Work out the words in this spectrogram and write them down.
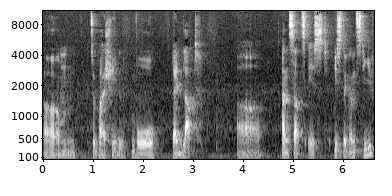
Ähm, zum Beispiel, wo dein Lat-Ansatz äh, ist. Ist er ganz tief,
